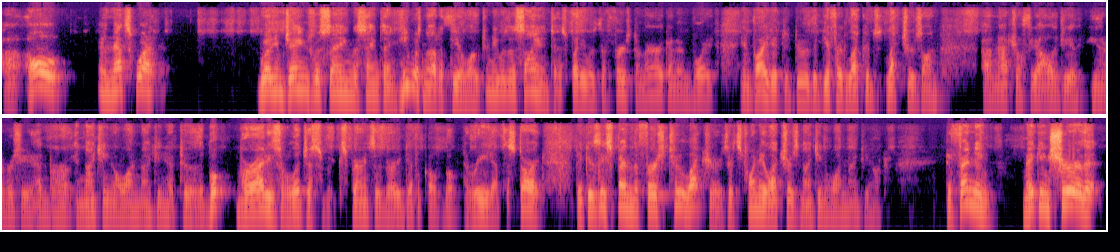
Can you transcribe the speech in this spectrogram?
uh, all, and that's what William James was saying the same thing. He was not a theologian, he was a scientist, but he was the first American invited to do the Gifford lectures on uh, natural theology at the University of Edinburgh in 1901, 1902. The book, Varieties of Religious Experience, is a very difficult book to read at the start because he spent the first two lectures, it's 20 lectures, 1901, 1902, defending, making sure that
